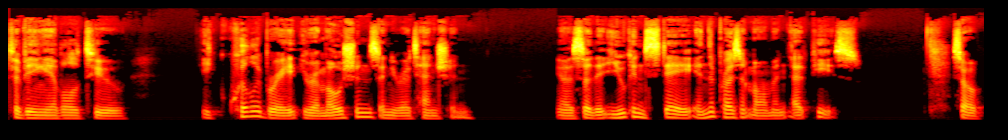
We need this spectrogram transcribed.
to being able to equilibrate your emotions and your attention you know, so that you can stay in the present moment at peace. So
